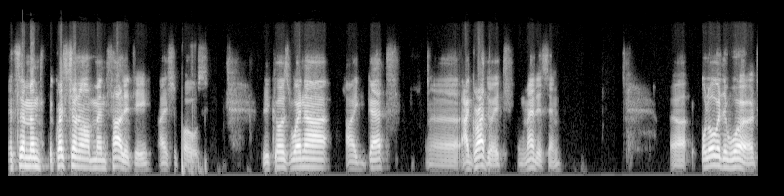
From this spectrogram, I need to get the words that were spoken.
It's a, men- a question of mentality, I suppose, because when I, I get, uh, I graduate in medicine, uh, all over the world,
